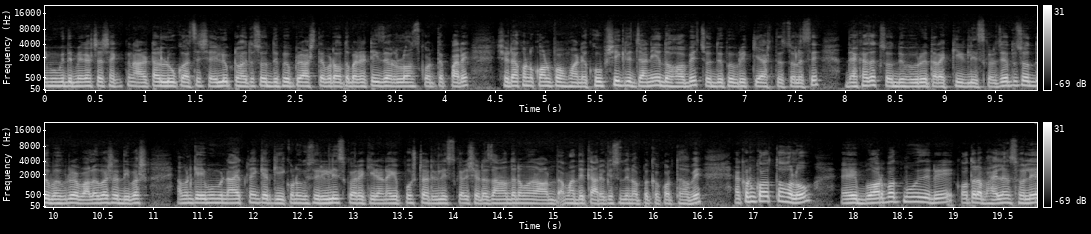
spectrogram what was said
এই মুভিতে মেগাস্টার শাকিব খান আরেকটা লুক আছে, সেই লুকটা হয়তো চোদ্দোই ফেব্রুয়ারি আসতে পারে অথবা একটা টিজার লঞ্চ করতে পারে, সেটা এখন কনফার্ম হয়নি। খুব শীঘ্রই জানিয়ে দেওয়া হবে চোদ্দোই ফেব্রুয়ারি কী আসতে চলেছে। দেখা যাক চোদ্দোই ফেব্রুয়ারি তারা কি রিলিজ করে। যেহেতু চোদ্দোই ফেব্রুয়ারি ভালোবাসা দিবস, এমনকি এই মুভি নায়ক নায়িকার কি কোনো কিছু রিলিজ করে কিনা, নাকি পোস্টার রিলিজ করে, সেটা জানাদের আমাদেরকে আরও কিছুদিন অপেক্ষা করতে হবে। এখন কথা হলো, এই বরবাদ মুভির কতটা ভাইলেন্স হলে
